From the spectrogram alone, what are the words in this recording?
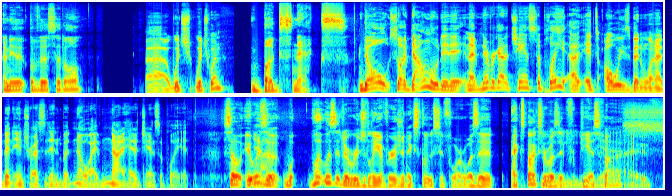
any of this at all? Uh, which which one? Bugsnax. No, so I've downloaded it and I've never got a chance to play it. Uh, it's always been one I've been interested in, but no, I've not had a chance to play it. So it was Yeah. a what was it originally a version exclusive for? Was it Xbox or was it for PS5?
